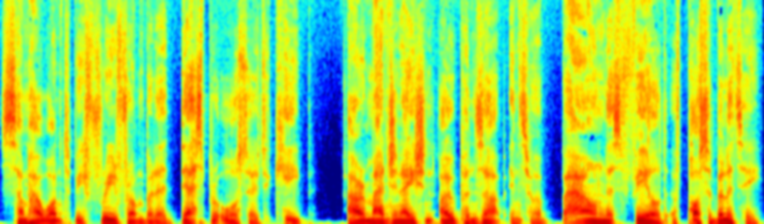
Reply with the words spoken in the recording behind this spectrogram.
somehow want to be free from, but are desperate also to keep. Our imagination opens up into a boundless field of possibility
